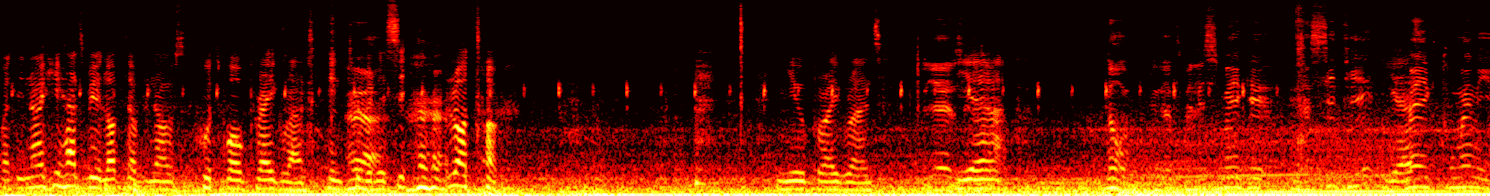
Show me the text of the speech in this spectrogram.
But you know, he has been a lot of you know football playground in. Tbilisi. a lot of new playgrounds. Yes. Yeah, No, in the Tbilisi make in the city Yes. make too many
